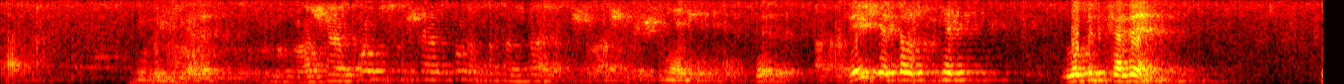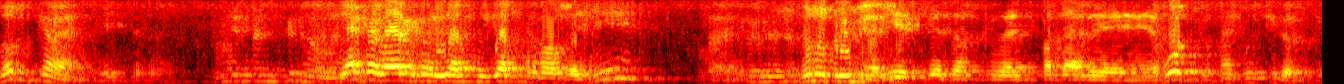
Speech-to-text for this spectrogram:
Ладно, не будем говорить. Наши японцы, слушай, японцы осуждают, что наши вещи. Не, не, не. Речь о том, что нет. Ломит кавен есть это. Ну. Я когда говорю, я в продолжении. Ну, например, если, так сказать, подали водку, значит будет селедка.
